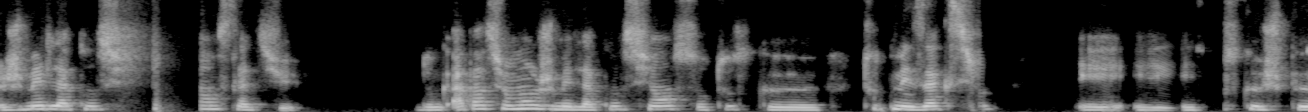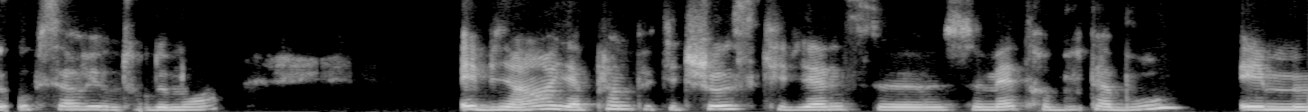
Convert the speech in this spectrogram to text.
je mets de la conscience là-dessus. Donc à partir du moment où je mets de la conscience sur tout ce que, toutes mes actions et, et, et tout ce que je peux observer autour de moi, eh bien, il y a plein de petites choses qui viennent se, se mettre bout à bout et me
